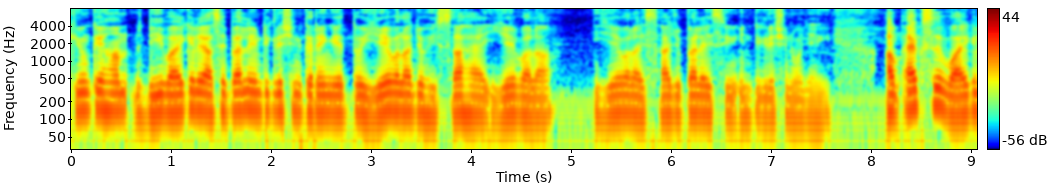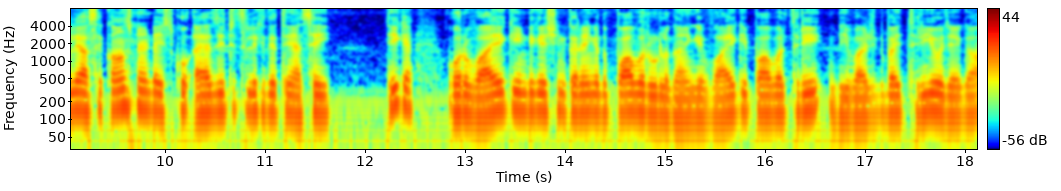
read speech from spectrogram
क्योंकि हम डी वाई के लिहाज से पहले इंटीग्रेशन करेंगे तो ये वाला जो हिस्सा है, ये वाला ये वाला हिस्सा है जो पहले इसी इंटीग्रेशन हो जाएगी। अब एक्स वाई के लिहाज से कॉन्स्टेंट है, इसको एज इट इज़ लिख देते हैं ऐसे ही, ठीक है? और y की इंटीग्रेशन करेंगे तो पावर रूल लगाएँगे। y की power three divided by three हो जाएगा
